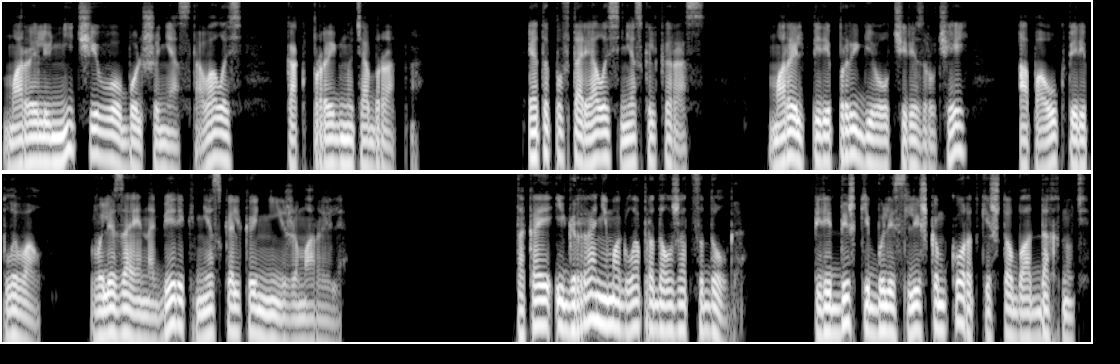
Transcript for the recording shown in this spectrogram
Морелю ничего больше не оставалось, как прыгнуть обратно. Это повторялось несколько раз. Морель перепрыгивал через ручей, а паук переплывал, вылезая на берег несколько ниже Мореля. Такая игра не могла продолжаться долго. Передышки были слишком коротки, чтобы отдохнуть,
